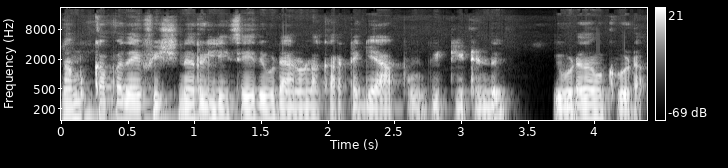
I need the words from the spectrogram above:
നമുക്കപ്പോൾ അതേ ഫിഷിനെ റിലീസ് ചെയ്ത് വിടാനുള്ള കറക്റ്റ് ഗ്യാപ്പും കിട്ടിയിട്ടുണ്ട്. ഇവിടെ നമുക്ക് വിടാം.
